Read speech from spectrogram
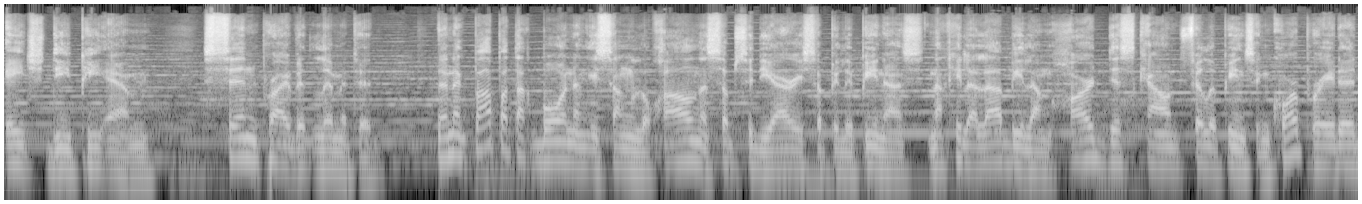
HDPM, Sin Private Limited, na nagpapatakbo ng isang lokal na subsidiary sa Pilipinas na kilala bilang Hard Discount Philippines Incorporated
